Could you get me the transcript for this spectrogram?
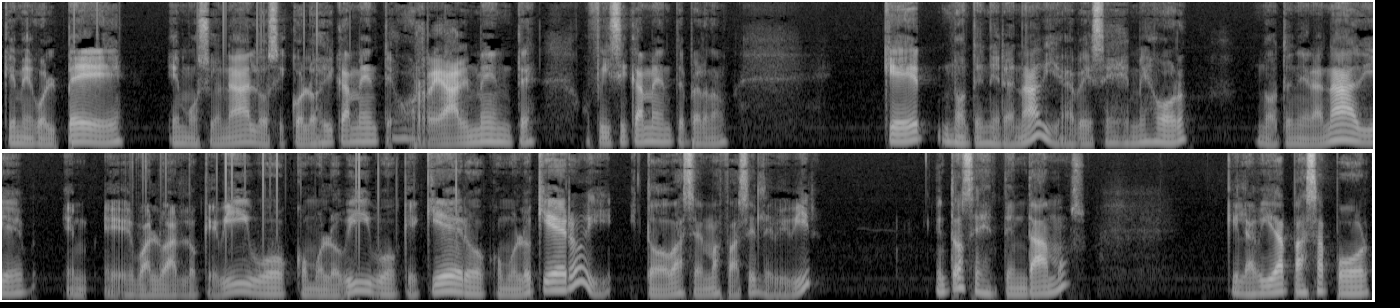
que me golpee emocional o psicológicamente o realmente o físicamente, perdón, que no tener a nadie. A veces es mejor no tener a nadie, evaluar lo que vivo, cómo lo vivo, qué quiero, cómo lo quiero y todo va a ser más fácil de vivir. Entonces entendamos que la vida pasa por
